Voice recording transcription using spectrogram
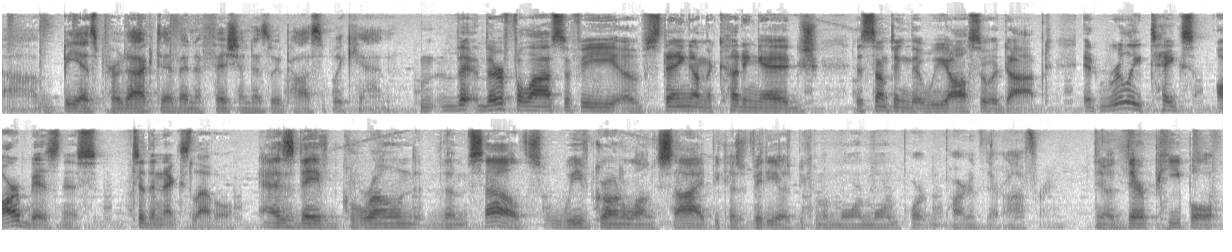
um, be as productive and efficient as we possibly can. Their philosophy of staying on the cutting edge is something that we also adopt. It really takes our business to the next level. As they've grown themselves, we've grown alongside because video has become a more and more important part of their offering. You know, their people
